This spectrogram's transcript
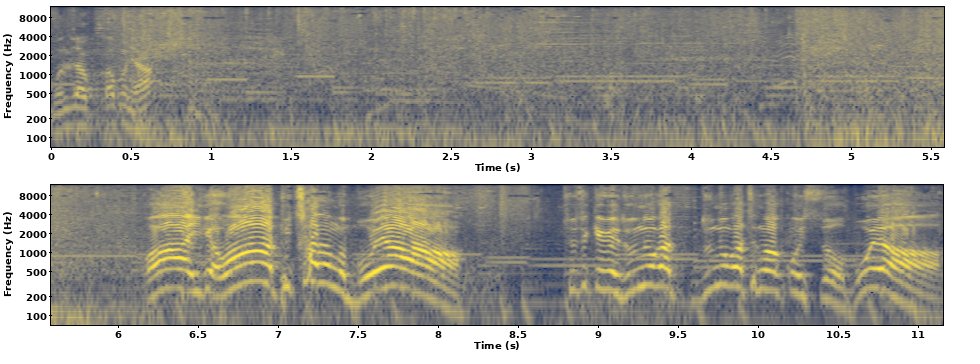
뭔지 알고 까보냐? 와 이게 와 비차는 거 뭐야? 저 새끼 왜 누누가 누누 같은 거 갖고 있어? 뭐야.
